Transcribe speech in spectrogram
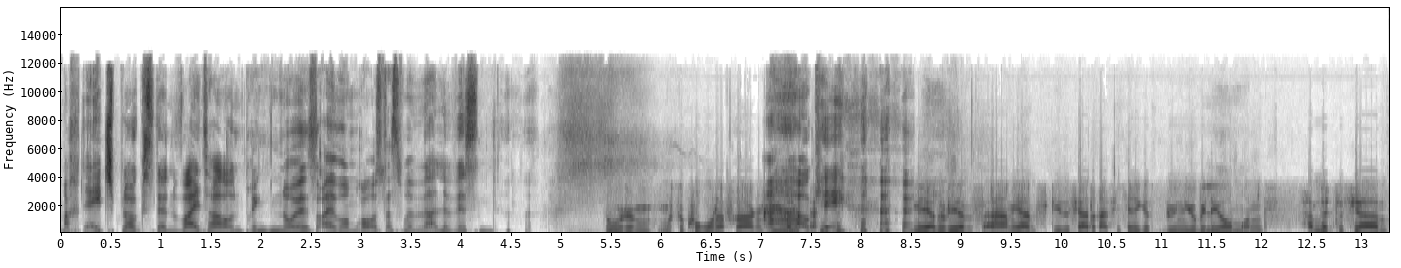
macht H-Blocks denn weiter und bringt ein neues Album raus? Das wollen wir alle wissen. Du, dann musst du Corona fragen. Ah, okay. Nee, also wir haben ja dieses Jahr 30-jähriges Bühnenjubiläum und haben letztes Jahr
